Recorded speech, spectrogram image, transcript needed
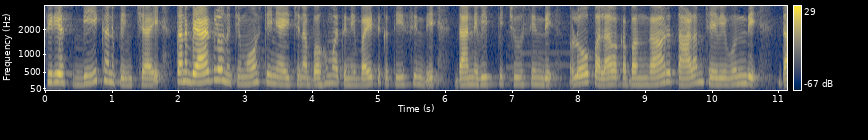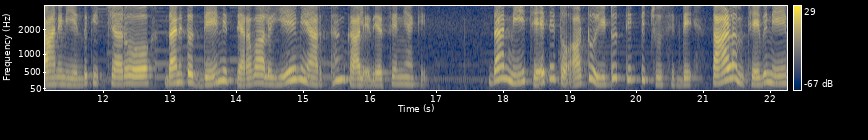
సిరియస్ బి కనిపించాయి. తన బ్యాగ్లో నుంచి మోస్టీనియా ఇచ్చిన బహుమతిని బయటకు తీసింది. దాన్ని విప్పి చూసింది. లోపల ఒక బంగారు తాళం చెవి ఉంది. దానిని ఎందుకు ఇచ్చారో దానితో దేన్ని తెరవాలో ఏమీ అర్థం కాలేదు ఎస్ఎన్యాకి దాన్ని చేతితో అటు ఇటు తిప్పి చూసింది. తాళం చెవిని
